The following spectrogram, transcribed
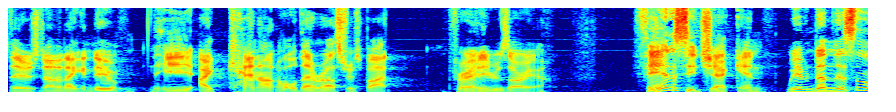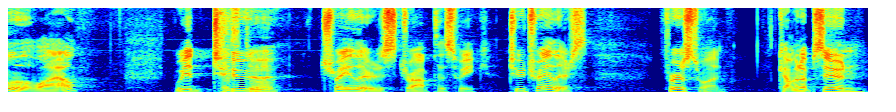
there's nothing I can do. He, I cannot hold that roster spot for Eddie Rosario. Fantasy check-in. We haven't done this in a little while. We had two trailers drop this week. Two trailers. First one coming up soon.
